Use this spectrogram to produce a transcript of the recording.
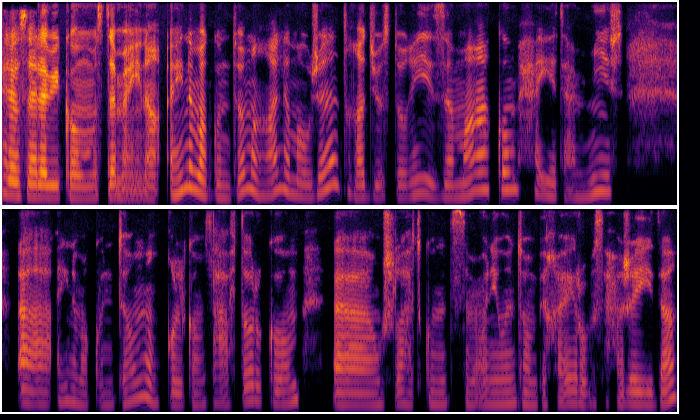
أهلا وسهلا بكم مستمعينا. أينما كنتم على موجات راديو ستوريز معكم حياة عميش. آه أينما كنتم؟ نقول لكم صحة فطوركم. آه وإن شاء الله تكونوا تسمعوني وأنتم بخير وبصحة جيدة.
